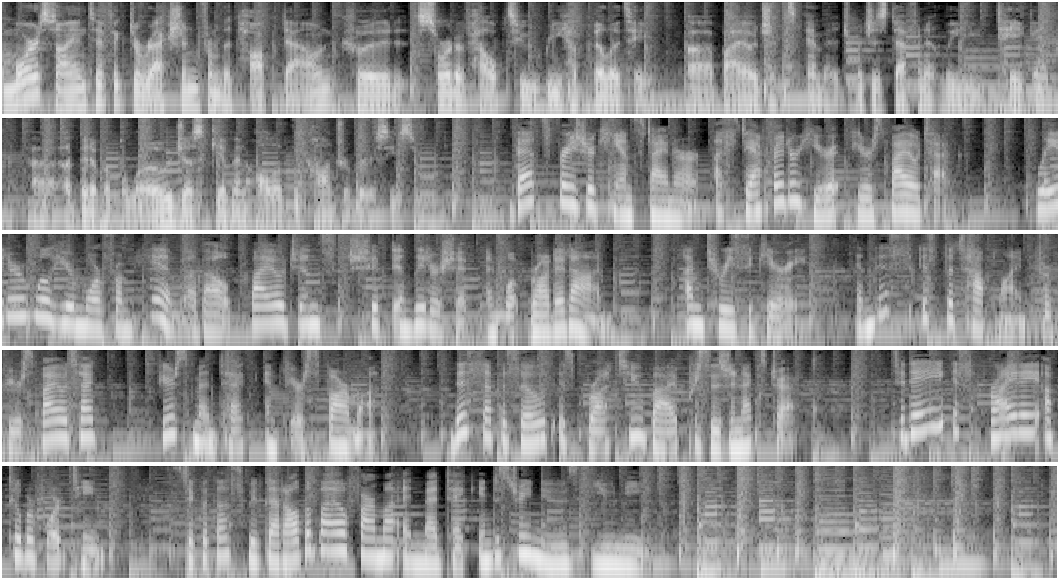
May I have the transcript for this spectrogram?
A more scientific direction from the top down could sort of help to rehabilitate uh, Biogen's image, which has definitely taken uh, a bit of a blow just given all of the controversies. That's Fraser Kansteiner, a staff writer here at Fierce Biotech. Later, we'll hear more from him about Biogen's shift in leadership and what brought it on. I'm Teresa Carey, and this is the top line for Fierce Biotech, Fierce MedTech, and Fierce Pharma. This episode is brought to you by Precision Extract. Today is Friday, October 14th. Stick with us, we've got all the biopharma and medtech industry news you need.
